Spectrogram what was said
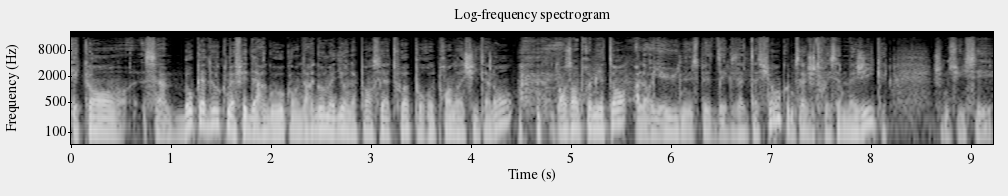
Et quand c'est un beau cadeau que m'a fait Dargo, quand Dargo m'a dit on a pensé à toi pour reprendre Achille Talon, dans un premier temps, alors il y a eu une espèce d'exaltation comme ça, j'ai trouvé ça magique. Je me suis dit c'est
